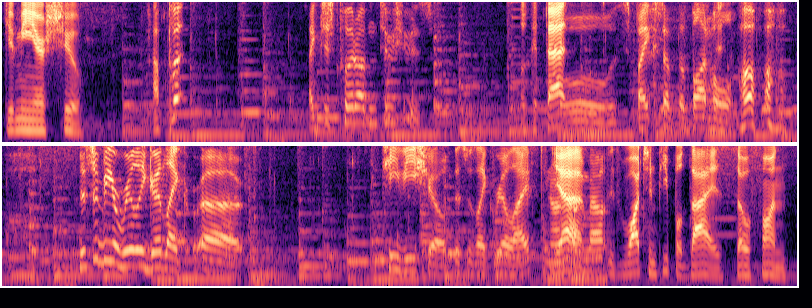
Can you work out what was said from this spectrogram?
Give me your shoe. I'll put I just put on two shoes. look at that. Oh, spikes up the butthole. Oh, oh, oh. This would be a really good like uh TV show. If this was like real life. You know what I'm Yeah, talking it's watching people die is so fun.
